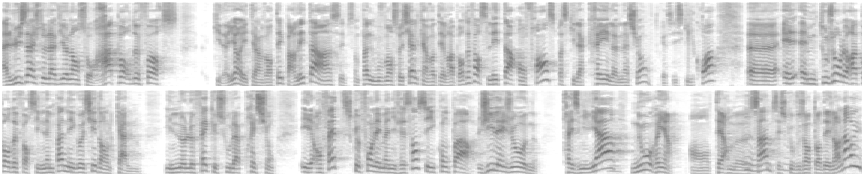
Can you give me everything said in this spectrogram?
à l'usage de la violence, au rapport de force qui d'ailleurs a été inventé par l'État. Hein. Ce ne sont pas le mouvement social qui a inventé le rapport de force. L'État en France, parce qu'il a créé la nation, en tout cas c'est ce qu'il croit, euh, aime toujours le rapport de force. Il n'aime pas négocier dans le calme. Il ne le fait que sous la pression. Et en fait, ce que font les manifestants, c'est qu'ils comparent gilets jaunes, 13 milliards, nous, rien. En termes mmh. simples, c'est ce que vous entendez dans la rue.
